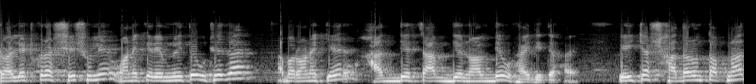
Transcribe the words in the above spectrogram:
টয়লেট করা শেষ হলে অনেকের এমনিতে উঠে যায়, আবার অনেকের হাত দিয়ে, চাপ দিয়ে, নখ দিয়ে উঠাই দিতে হয়। এইটা সাধারণত আপনার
